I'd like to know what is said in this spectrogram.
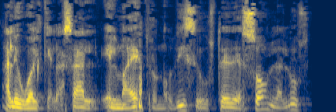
al igual que la sal. El maestro nos dice, ustedes son la luz.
